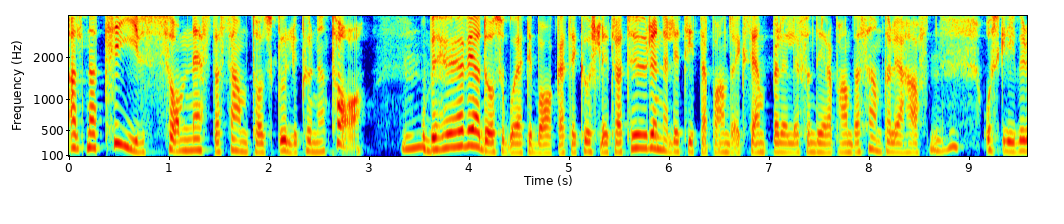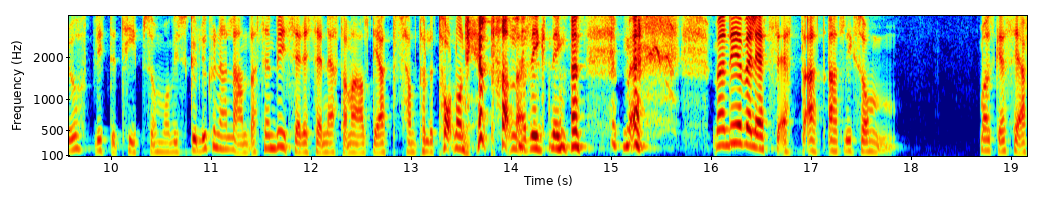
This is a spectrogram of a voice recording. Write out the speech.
alternativ som nästa samtal skulle kunna ta. Mm. Och behöver jag då så går jag tillbaka till kurslitteraturen eller tittar på andra exempel eller funderar på andra samtal jag haft mm. och skriver upp lite tips om vad vi skulle kunna landa. Sen visar det sig nästan alltid att samtalet tar någon helt annan riktning. Men, men, men, det är väl ett sätt att, att liksom, vad ska jag säga,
